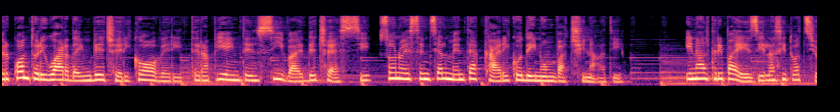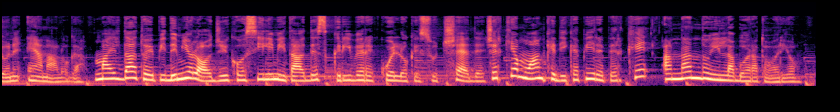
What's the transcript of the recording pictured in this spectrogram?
Per quanto riguarda invece ricoveri, terapia intensiva e decessi, sono essenzialmente a carico dei non vaccinati. In altri paesi la situazione è analoga, ma il dato epidemiologico si limita a descrivere quello che succede. Cerchiamo anche di capire perché andando in laboratorio.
